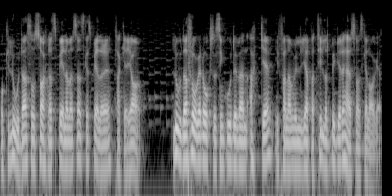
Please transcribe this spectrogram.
och Loda som saknat spela med svenska spelare tackar ja. Loda frågade också sin gode vän Acke ifall han vill hjälpa till att bygga det här svenska laget.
